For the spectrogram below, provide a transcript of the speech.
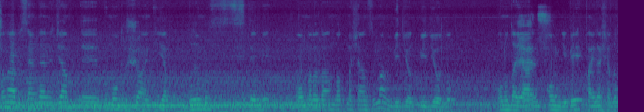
Kan abi senden ricam e, bu modu şu anki yaptığımız sistemi onlara da anlatma şansın var mı? Video videolu. Onu da yarın Evet. 10 gibi paylaşalım.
